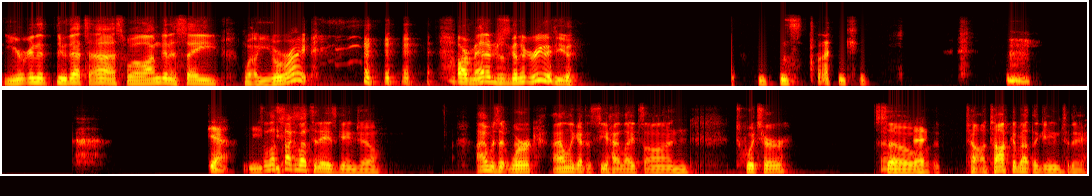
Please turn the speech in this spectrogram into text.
You're gonna do that to us. Well, I'm gonna say, well, you were right. our manager's gonna agree with you. yeah. So let's talk about today's game, Joe. I was at work. I only got to see highlights on Twitter so okay. t- talk about the game today.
